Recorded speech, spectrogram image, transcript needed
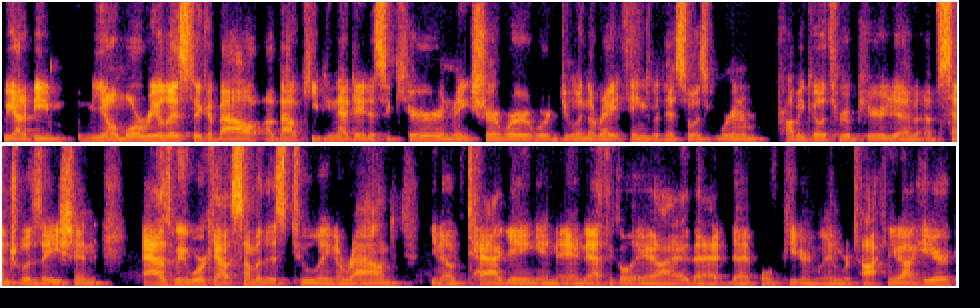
we gotta be you know more realistic about about keeping that data secure and make sure we're, we're doing the right things with it. So we're going to probably go through a period of, of centralization as we work out some of this tooling around you know tagging and, and ethical ai that that both peter and lynn were talking about here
